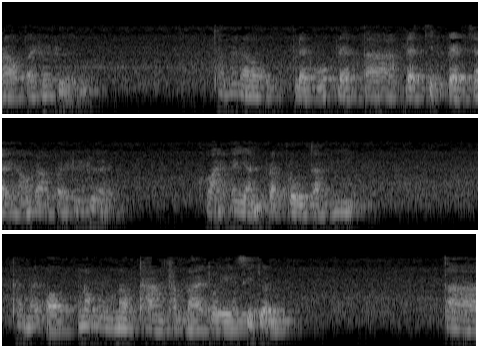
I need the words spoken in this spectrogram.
เราไปเรื่อยๆทำให้เราแปลกหูแปลกตาแปลกจิตแปลกใจของเราไปเรื่อยๆขอให้ขยันปรับปรุงตามนี้ถ้าไม่ออกนอกนอกทางทำลายตัวเองสิจน ตา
